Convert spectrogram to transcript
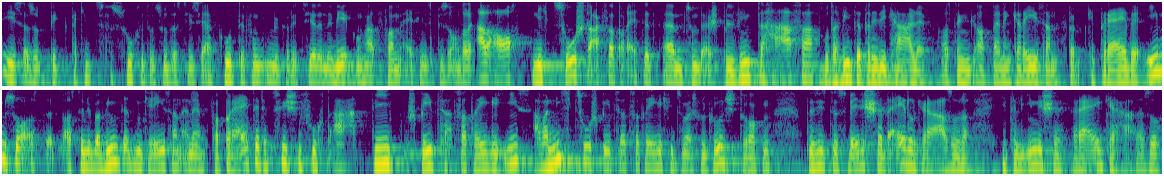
ist. Also da gibt es Versuche dazu, dass die sehr gute mykorrhizierende Wirkung hat, vor Mais insbesondere, aber auch nicht so stark verbreitet, ähm, zum Beispiel Winterhafer oder Wintertridikale aus den, auch bei den Gräsern, beim Getreide. Ebenso aus, aus den überwinterten Gräsern eine verbreitete Zwischenfruchtart, die spätsaatverträglich ist, aber nicht so spätsaatverträglich wie zum Beispiel Grünschnittrocken. Das ist das Welsche Weidelgras oder italienische Reihgras, also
